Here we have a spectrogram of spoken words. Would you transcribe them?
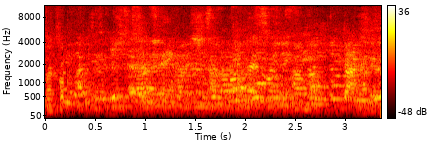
Da kommt Danke.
